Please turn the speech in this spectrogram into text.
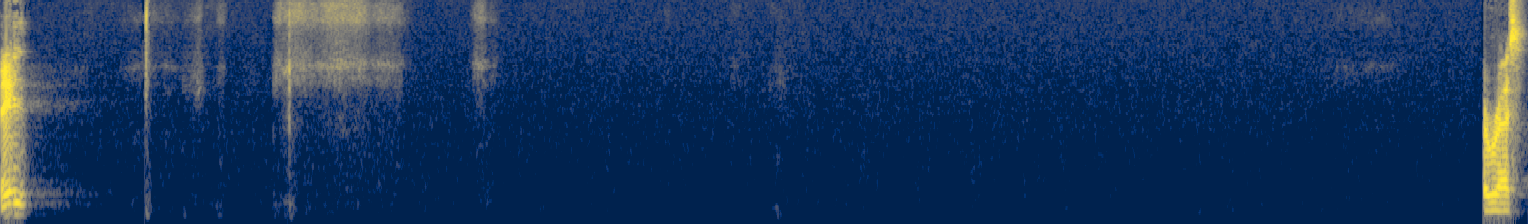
It, the rest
